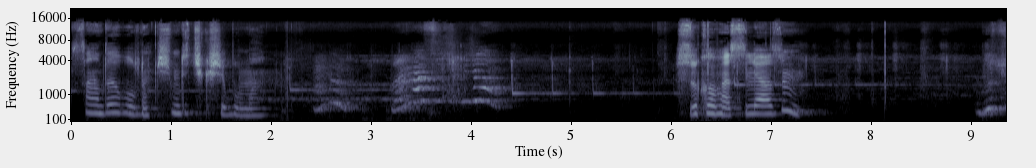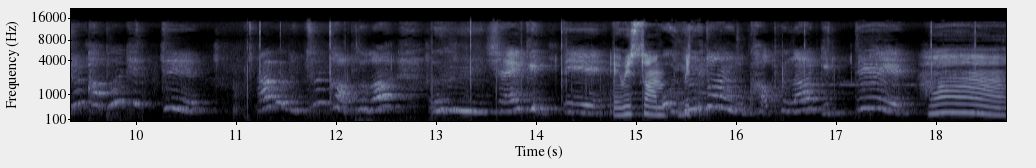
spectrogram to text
Sandığı buldum. Şimdi çıkışı bulmam. Su kovası lazım? Bütün kapı gitti. Abi bütün kapılar ım, şey gitti. Emir sandık Oyun bit. dondu kapılar gitti. Ha.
